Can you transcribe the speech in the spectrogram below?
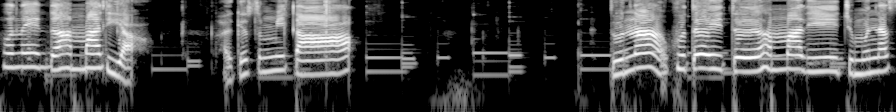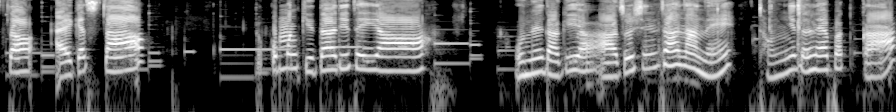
후네이드 한 마리요. 알겠습니다. 누나, 후데이드 한 마리 주문했어. 알겠어. 조금만 기다리세요. 오늘 닭이요. 아주 신선하네. 정리를 해볼까?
